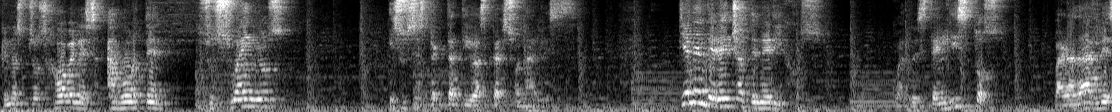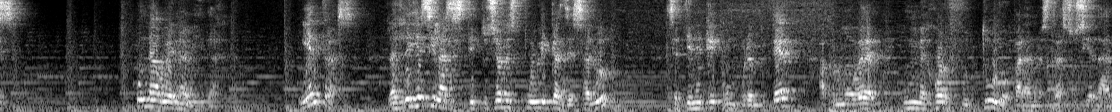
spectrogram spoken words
que nuestros jóvenes aborten sus sueños y sus expectativas personales. Tienen derecho a tener hijos cuando estén listos para darles una buena vida. Mientras, las leyes y las instituciones públicas de salud se tienen que comprometer a promover un mejor futuro para nuestra sociedad.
